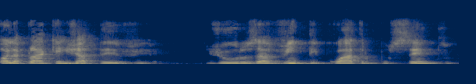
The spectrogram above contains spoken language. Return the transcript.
Olha, para quem já teve juros a 24%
